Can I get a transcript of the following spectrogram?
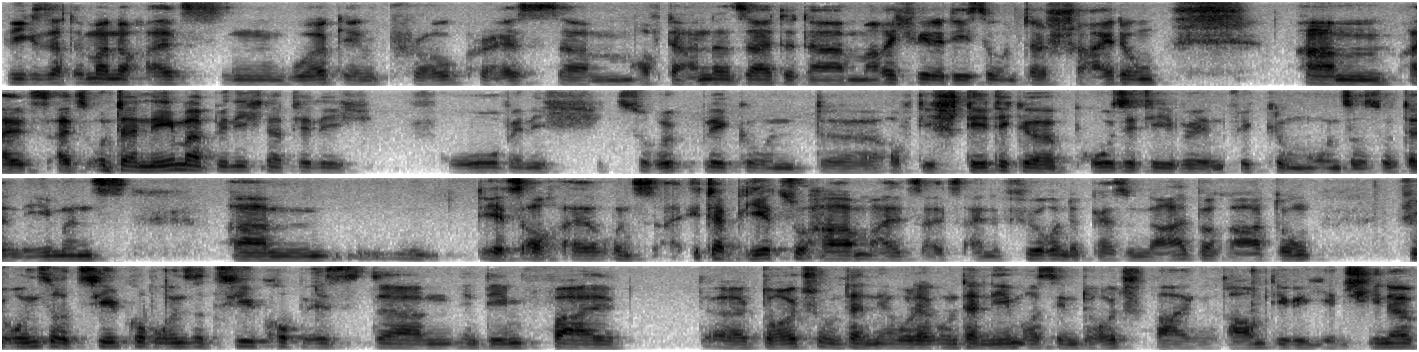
wie gesagt, immer noch als ein Work in Progress. Ähm, auf der anderen Seite, da mache ich wieder diese Unterscheidung. Ähm, als, als Unternehmer bin ich natürlich froh, wenn ich zurückblicke und äh, auf die stetige positive Entwicklung unseres Unternehmens ähm, jetzt auch äh, uns etabliert zu haben als, als eine führende Personalberatung für unsere Zielgruppe. Unsere Zielgruppe ist in dem Fall äh, deutsche Unternehmen oder Unternehmen aus dem deutschsprachigen Raum, die wir hier in China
